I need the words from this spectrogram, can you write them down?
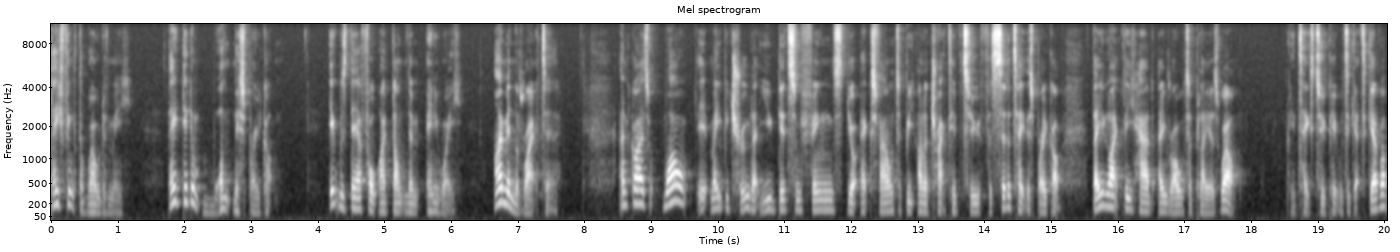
they think the world of me. They didn't want this breakup. It was their fault I dumped them anyway. I'm in the right here. And guys, while it may be true that you did some things your ex found to be unattractive to facilitate this breakup, they likely had a role to play as well. It takes two people to get together,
